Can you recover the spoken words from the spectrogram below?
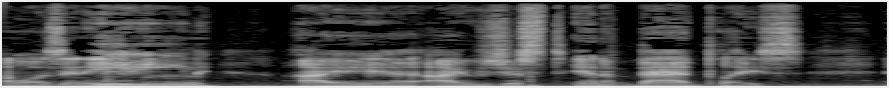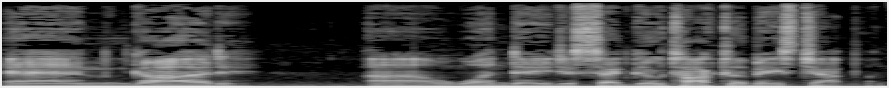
I wasn't eating. I, uh, I was just in a bad place. And God, uh, one day just said, go talk to a base chaplain.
